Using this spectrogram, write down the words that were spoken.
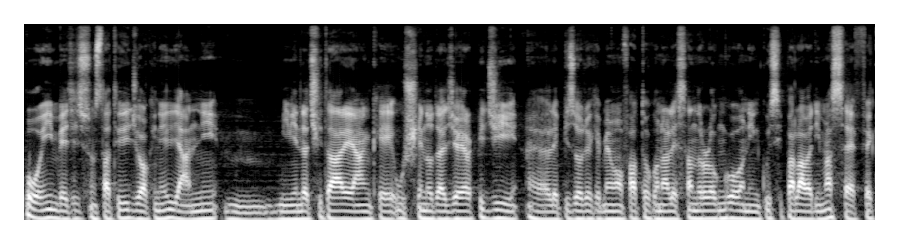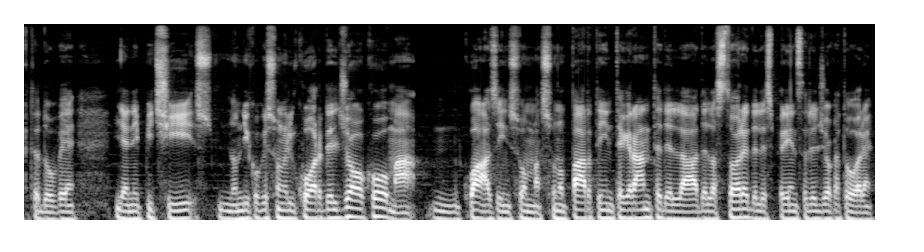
poi invece ci sono stati dei giochi negli anni, mi viene da citare anche uscendo dal JRPG eh, l'episodio che abbiamo fatto con Alessandro Longoni in cui si parlava di Mass Effect dove gli NPC non dico che sono il cuore del gioco ma mh, quasi insomma sono parte integrante della, della storia e dell'esperienza del giocatore.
